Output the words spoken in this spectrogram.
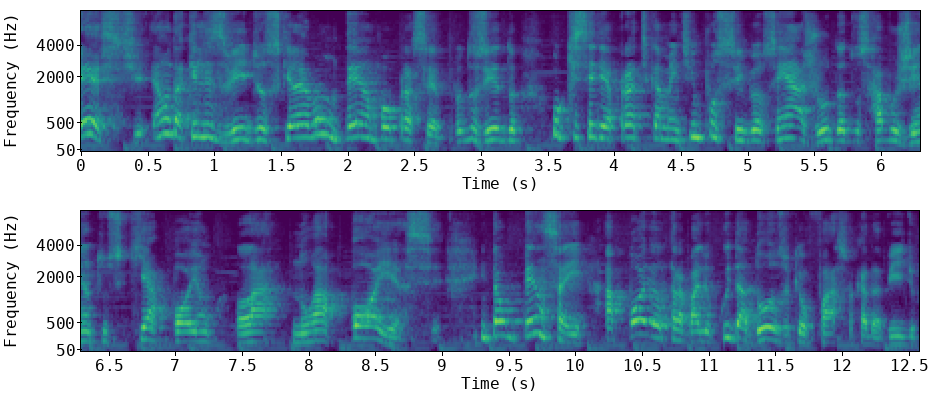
Este é um daqueles vídeos que levam um tempo para ser produzido, o que seria praticamente impossível sem a ajuda dos rabugentos que apoiam lá no Apoia-se. Então pensa aí, apoia o trabalho cuidadoso que eu faço a cada vídeo,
